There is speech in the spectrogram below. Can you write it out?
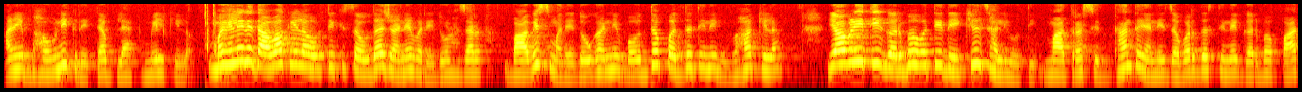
आणि भावनिकरित्या ब्लॅकमेल केलं. महिलेने दावा केला होता की चौदा जानेवारी दोन हजार बावीसमध्ये दोघांनी बौद्ध पद्धतीने विवाह केला यावेळी ती गर्भवती देखील झाली होती. मात्र सिद्धांत यांनी जबरदस्तीने गर्भपात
